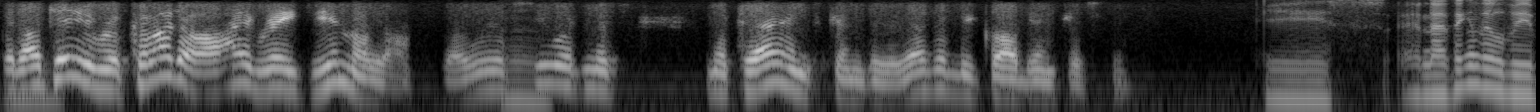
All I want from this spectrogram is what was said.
But I'll tell you, Ricciardo, I rate him a lot. So we'll mm. see what Miss McLaren can do. That'll be quite interesting. Yes, and I think they'll be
